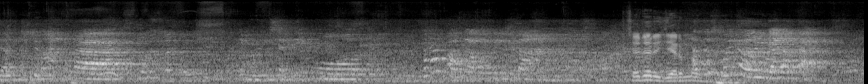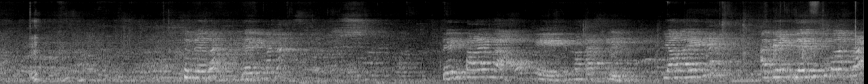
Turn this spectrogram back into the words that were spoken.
Dari Sumatera, Indonesia Timur. Kenapa nggak mau tulis tangan? Saya dari Jerman. Atau semuanya orang Jakarta? Saudara dari mana? Dari Palembang. Oke, terima kasih. Yang lainnya ada yang dari Sumatera?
